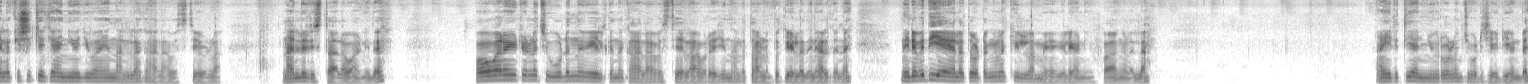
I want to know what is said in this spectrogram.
ഏലകൃഷിക്കൊക്കെ അനുയോജ്യമായ നല്ല കാലാവസ്ഥയുള്ള നല്ലൊരു സ്ഥലമാണിത്. ഓവറായിട്ടുള്ള ചൂടെന്ന് വേൽക്കുന്ന കാലാവസ്ഥയല്ല ആവറേജ് നല്ല തണുപ്പൊക്കെ ഉള്ളതിനാൽ തന്നെ നിരവധി ഏലത്തോട്ടങ്ങളൊക്കെ ഉള്ള മേഖലയാണ് ഈ ഭാഗങ്ങളെല്ലാം. ആയിരത്തി അഞ്ഞൂറോളം ചൂട് ചെടിയുണ്ട്.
